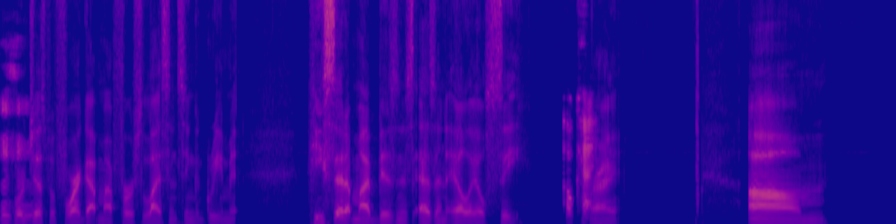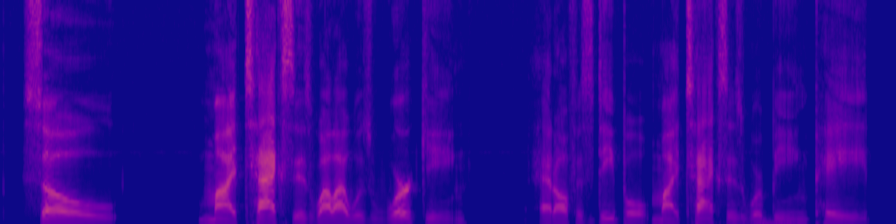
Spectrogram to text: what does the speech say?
mm-hmm. or just before I got my first licensing agreement, he set up my business as an LLC. Okay. Right. Um, so my taxes while I was working at Office Depot, my taxes were being paid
